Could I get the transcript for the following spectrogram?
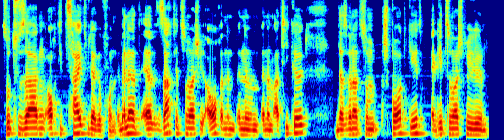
sozusagen auch die Zeit wieder gefunden. Wenn er, er sagt jetzt zum Beispiel auch in einem, in, einem, in einem Artikel, dass wenn er zum Sport geht, er geht zum Beispiel,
